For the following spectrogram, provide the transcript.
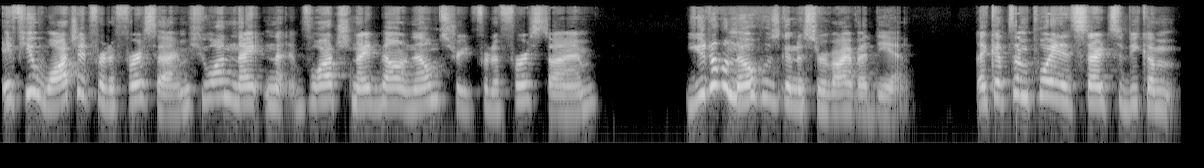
if you watch it for the first time if you want night watch nightmare on elm street for the first time you don't know who's going to survive at the end. Like at some point it starts to become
